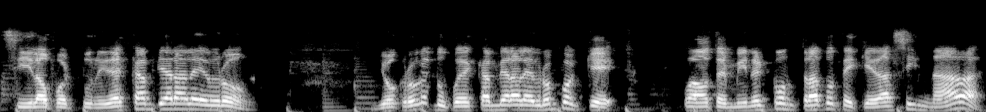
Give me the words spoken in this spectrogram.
si la oportunidad es cambiar a LeBron, yo creo que tú puedes cambiar a LeBron porque cuando termine el contrato te quedas sin nada.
